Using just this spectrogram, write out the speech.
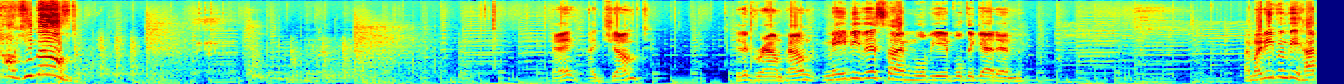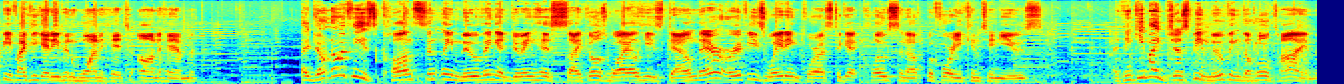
Oh, he moved! Okay, I jumped. Did a ground pound. Maybe this time we'll be able to get him. I might even be happy if I could get even one hit on him. I don't know if he's constantly moving and doing his cycles while he's down there, or if he's waiting for us to get close enough before he continues. I think he might just be moving the whole time.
